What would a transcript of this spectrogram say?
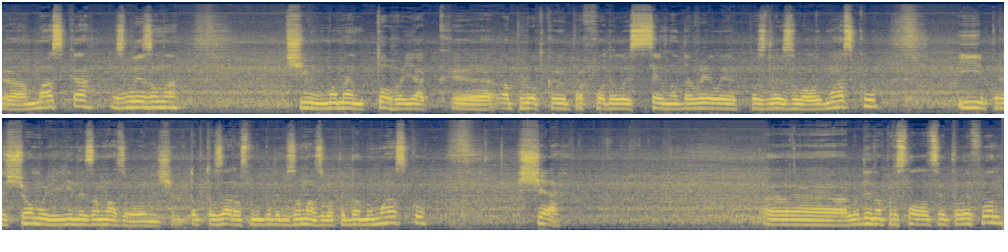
е, маска злизана. Чи в момент того, як е, опльоткою проходили, сильно давили, позлизували маску, і причому її не замазували нічим. Тобто зараз ми будемо замазувати дану маску. Ще людина прислала цей телефон,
